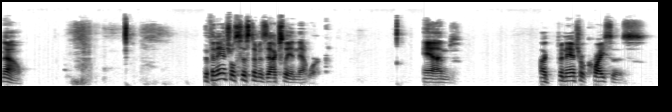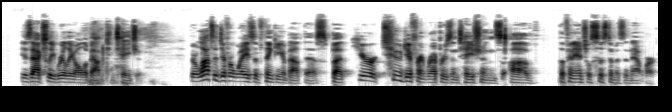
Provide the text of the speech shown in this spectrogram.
Now, the financial system is actually a network. And a financial crisis is actually really all about contagion. There are lots of different ways of thinking about this, but here are two different representations of the financial system as a network.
